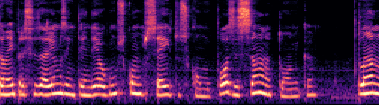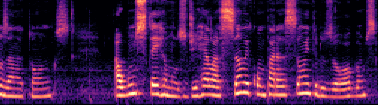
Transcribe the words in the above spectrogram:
Também precisaremos entender alguns conceitos como posição anatômica, planos anatômicos, alguns termos de relação e comparação entre os órgãos,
